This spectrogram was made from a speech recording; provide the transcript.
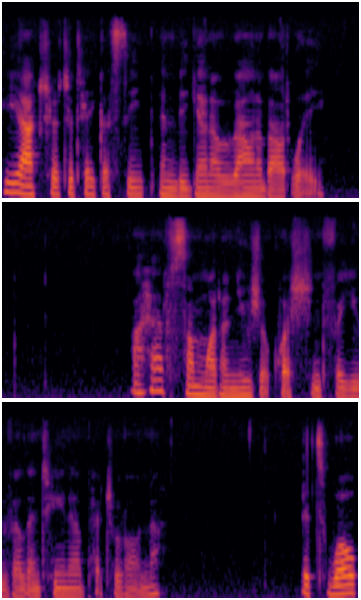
He asked her to take a seat and began a roundabout way. I have somewhat unusual question for you, Valentina Petrovna. It's well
